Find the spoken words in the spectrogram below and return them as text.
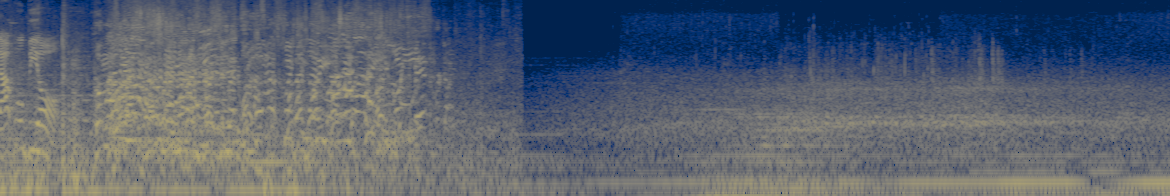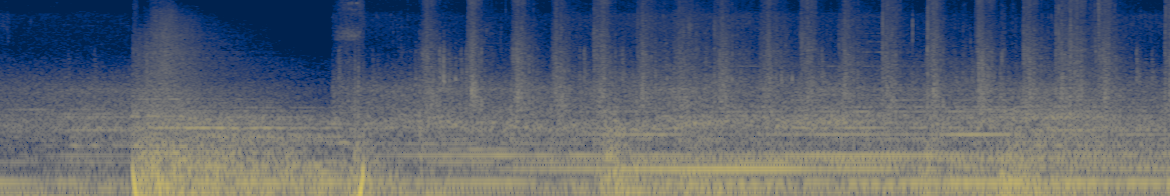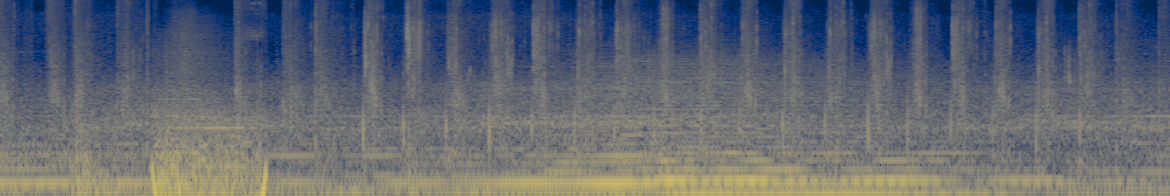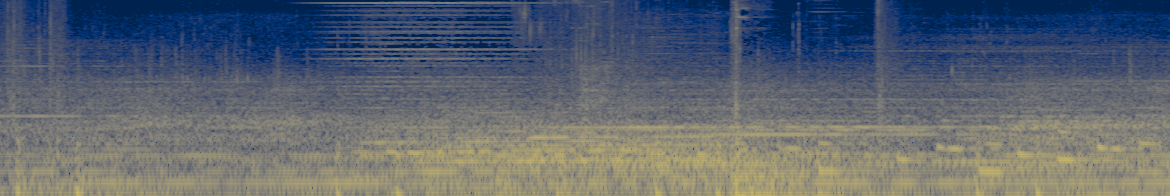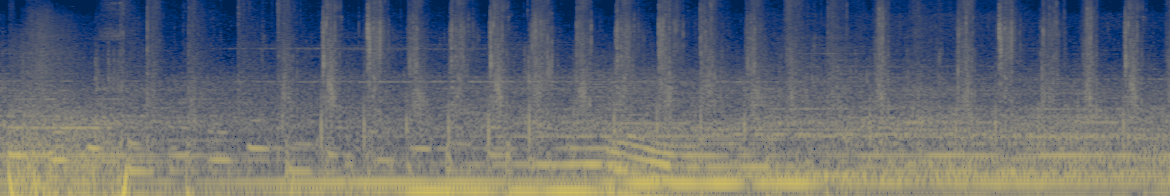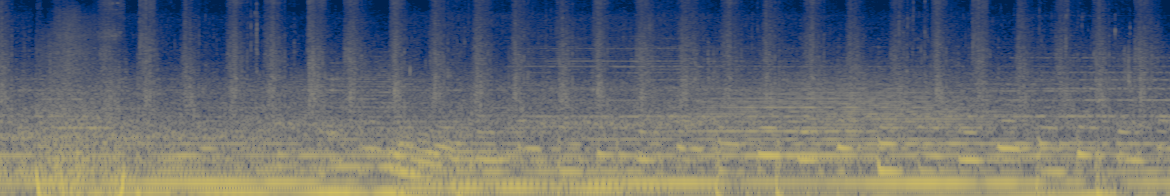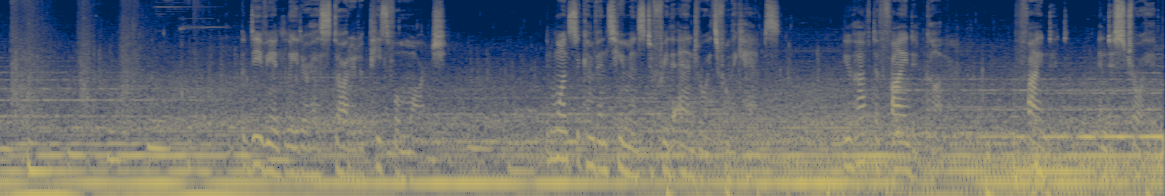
That will be all. Deviant leader has started a peaceful march. It wants to convince humans to free the androids from the camps. You have to find it, Connor. Find it, and destroy it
